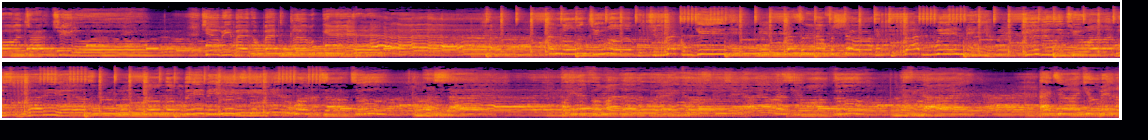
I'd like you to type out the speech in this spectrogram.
and try to cheat well. acting like you've been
